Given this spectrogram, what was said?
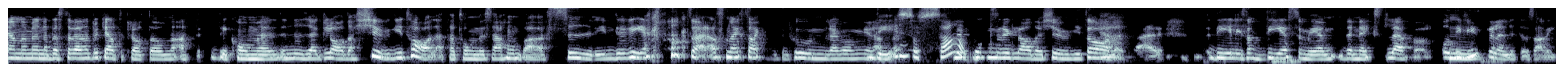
En av mina bästa vänner brukar alltid prata om att det kommer det nya glada 20-talet. Att hon är så här, hon bara Siri, du vet att så här, alltså hon har sagt det typ hundra gånger. Det är att, så nu sant. kommer det glada 20-talet. Där. Det är liksom det som är the next level. Och det Mm. finns väl en liten sanning.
